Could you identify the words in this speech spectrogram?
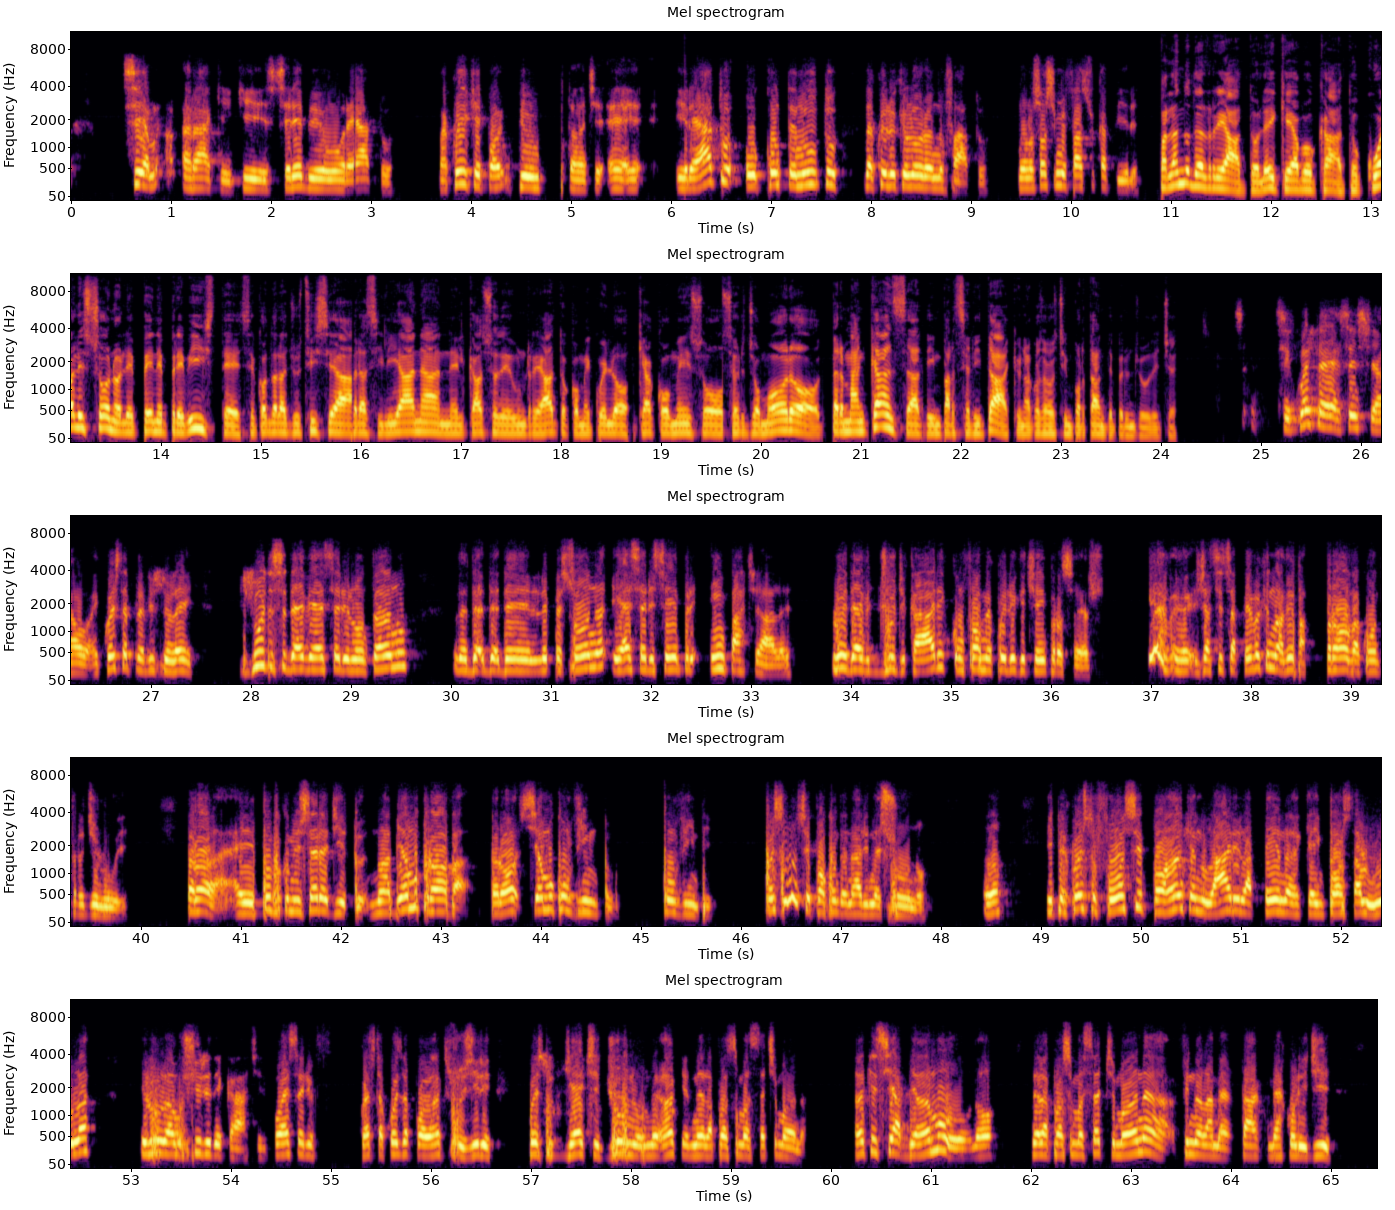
sia Araki, che sarebbe un reato, ma qui che è più importante è il reato o il contenuto da quello che loro hanno fatto. Non lo so se mi faccio capire. Parlando del reato, lei che è avvocato, quali sono le pene previste secondo la giustizia brasiliana nel caso di un reato come quello che ha commesso Sergio Moro per mancanza di imparzialità, che è una cosa così importante per un giudice? Sì, questo è essenziale e questo è previsto in lei. Il giudice deve essere lontano dalle persone e essere sempre imparziale. Lui deve giudicare conforme a quello che c'è in processo. E eh, già si sapeva che non aveva prova contro di lui. Però eh, il pubblico ministero ha detto non abbiamo prova, però siamo convinti. convinti. Questo non si può condannare nessuno. No? E per questo forse può anche annullare la pena che è imposta a Lula e Lula uscire dai carceri. Può essere, questa cosa può anche surgire questo 10 giugno, anche nella prossima settimana. Anche se abbiamo no, nella prossima settimana, fino alla metà, mercoledì,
